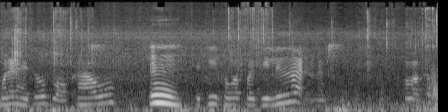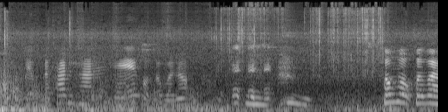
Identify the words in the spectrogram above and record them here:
มาได้ให้โทรบอกเขาอืมตะกี้เขาว่าไปสีเลือดเขาว่าเขาบอกแบบกระทันหันแท้กว่ากับว่าเนาะเขาบอกคอยว่า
